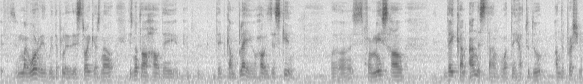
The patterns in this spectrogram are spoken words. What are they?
it's my worry with the, play, the strikers now is not how they they can play or how is the skill. Uh, for me, it's how they can understand what they have to do under pressure.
